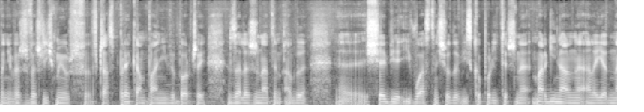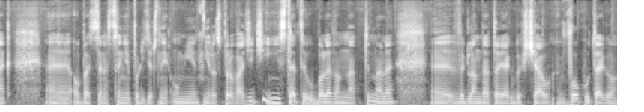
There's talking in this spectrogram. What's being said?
ponieważ weszliśmy już w czas prekampanii wyborczej, zależy na tym, aby e, siebie i własne środowisko polityczne, marginalne, ale jednak e, obecne na scenie politycznej umiejętnie rozprowadzić. I niestety ubolewam nad tym, ale e, wygląda to jakby chciał wokół tego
